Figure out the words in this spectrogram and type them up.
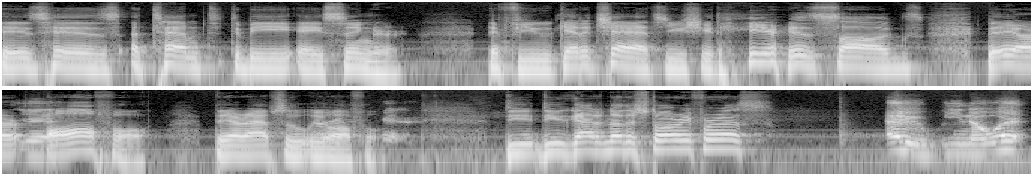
is his attempt to be a singer. If you get a chance, you should hear his songs. They are yeah. awful. They are absolutely awful. Yeah. Do you, do you got another story for us? Hey, you know what?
